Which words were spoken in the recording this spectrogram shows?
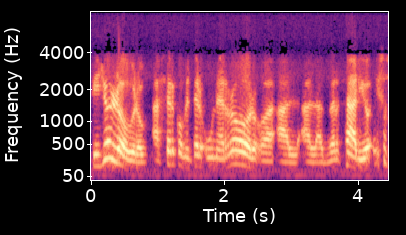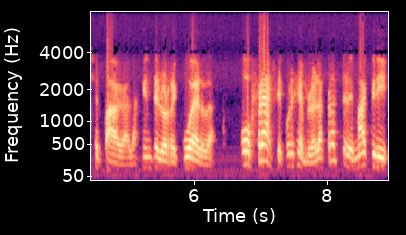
Si yo logro hacer cometer un error al, al adversario, eso se paga, la gente lo recuerda. O frase, por ejemplo, la frase de Macri,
